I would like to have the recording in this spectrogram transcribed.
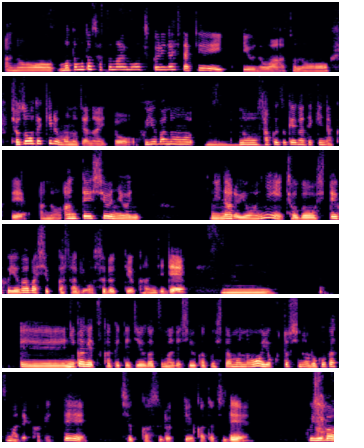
あのもともとさつまいもを作り出した経緯っていうのはその貯蔵できるものじゃないと冬場のの作付けができなくてあの安定収入にになるように貯蔵して冬場は出荷作業をするっていう感じで、うん。えー2ヶ月かけて10月まで収穫したものを翌年の6月までかけて出荷するっていう形で冬場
